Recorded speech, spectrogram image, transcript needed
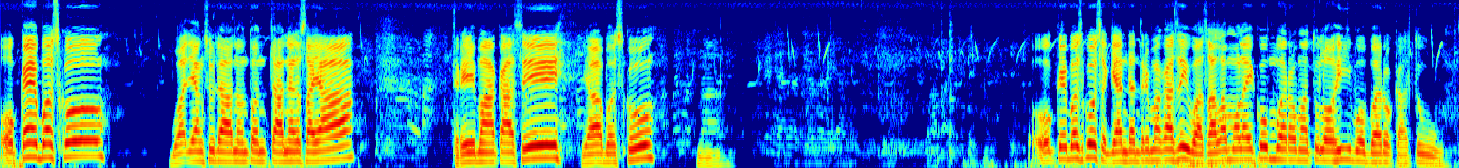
Oke bosku, buat yang sudah nonton channel saya, terima kasih ya bosku. Oke bosku, sekian dan terima kasih. Wassalamualaikum warahmatullahi wabarakatuh.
